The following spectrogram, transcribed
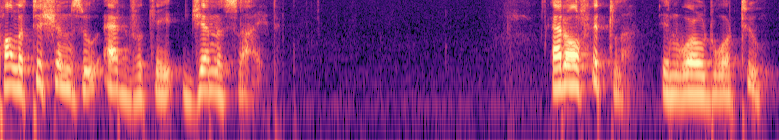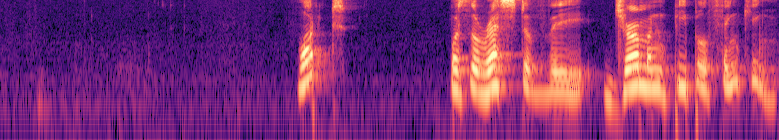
politicians who advocate genocide. Adolf Hitler in World War II. What was the rest of the German people thinking?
